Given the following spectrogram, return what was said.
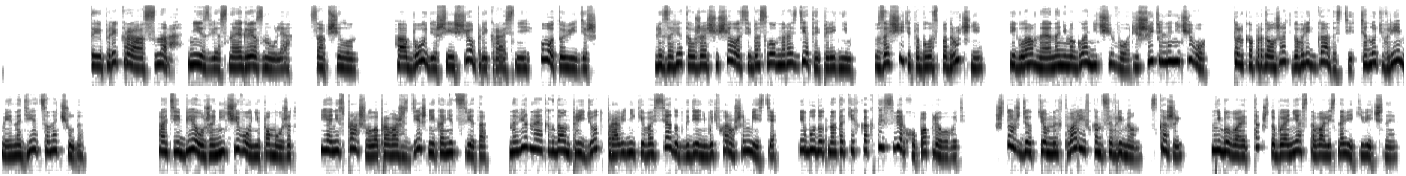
«Ты прекрасна, неизвестная грязнуля», — сообщил он. «А будешь еще прекрасней, вот увидишь». Лизавета уже ощущала себя словно раздетой перед ним. В защите-то было сподручнее. И главное, она не могла ничего, решительно ничего, только продолжать говорить гадости, тянуть время и надеяться на чудо. «А тебе уже ничего не поможет. Я не спрашивала про ваш здешний конец света. Наверное, когда он придет, праведники воссядут где-нибудь в хорошем месте и будут на таких, как ты, сверху поплевывать. Что ждет темных тварей в конце времен? Скажи. Не бывает так, чтобы они оставались навеки вечные.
